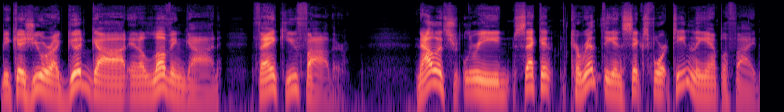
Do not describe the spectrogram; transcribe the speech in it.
because you are a good God and a loving God. Thank you, Father. Now let's read 2 Corinthians 6:14 in the amplified.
